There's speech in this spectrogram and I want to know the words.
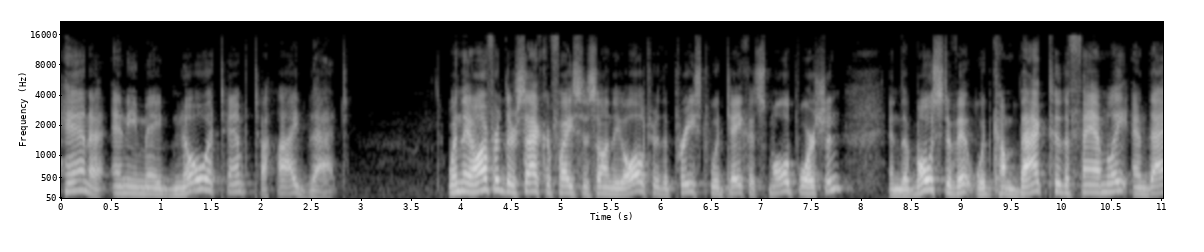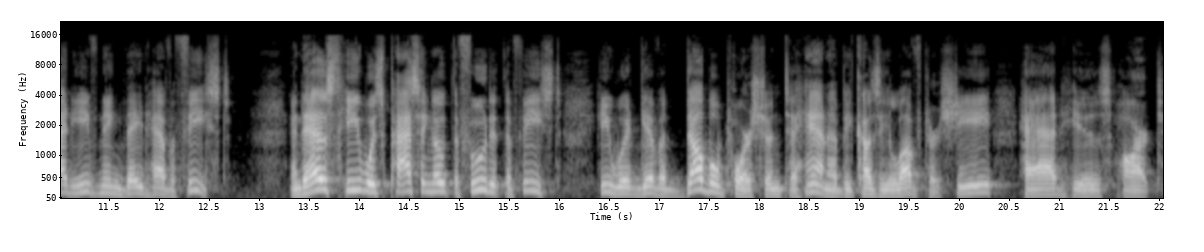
Hannah and he made no attempt to hide that. When they offered their sacrifices on the altar, the priest would take a small portion and the most of it would come back to the family, and that evening they'd have a feast. And as he was passing out the food at the feast, he would give a double portion to Hannah because he loved her. She had his heart.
